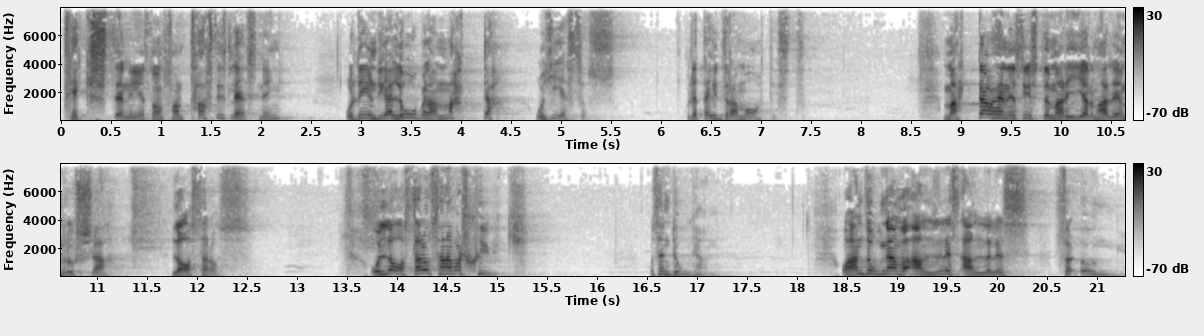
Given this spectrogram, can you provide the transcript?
texten i en sån fantastisk läsning. Och det är en dialog mellan Marta och Jesus. Och detta är ju dramatiskt. Marta och hennes syster Maria de hade en brorsa, Lazarus. Och Lazarus han har varit sjuk. Och sen dog han. Och han dog när han var alldeles, alldeles för ung.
